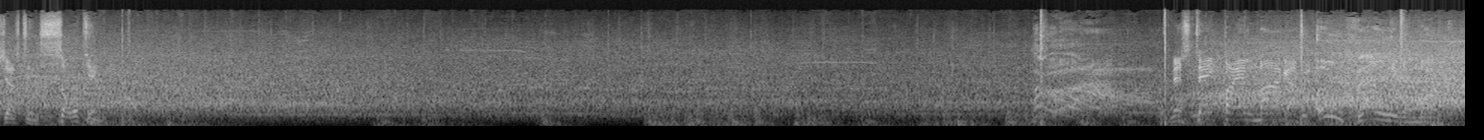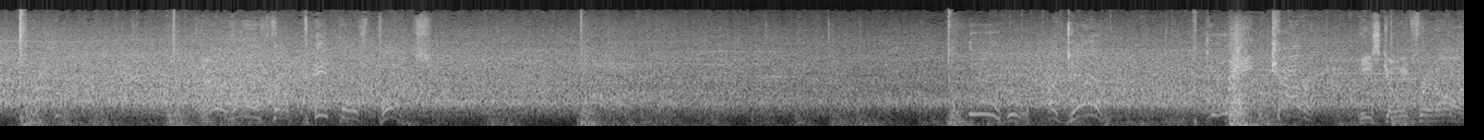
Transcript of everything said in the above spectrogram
Is just insulting. Mistake by Umaga. Ooh, that'll leave a mark. There is the people's punch. Ooh, again. Great counter. He's going for it all.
